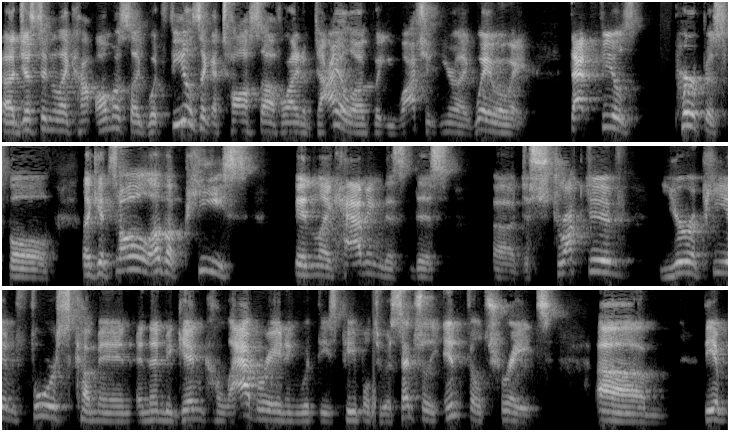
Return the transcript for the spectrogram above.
uh, just in like how, almost like what feels like a toss off line of dialogue, but you watch it and you're like, wait, wait, wait, that feels purposeful. Like it's all of a piece in like having this this uh, destructive European force come in and then begin collaborating with these people to essentially infiltrate um, the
